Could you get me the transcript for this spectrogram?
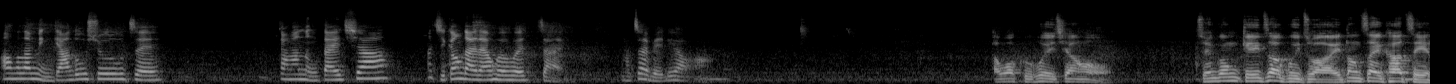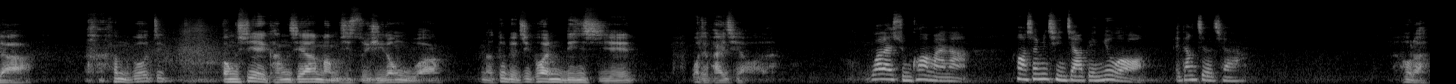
啊，我咱物件愈收愈济，刚刚两台车，啊，一工来来回回载，嘛载袂了啊。啊，我开货车吼，虽然讲加走规抓会当载较济啦，不过这公司的空车嘛，毋是随时拢有啊。若拄着即款临时的，我就歹巧啊啦。我来想看觅啦，看有啥物亲戚朋友哦，会当借车。好啦，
